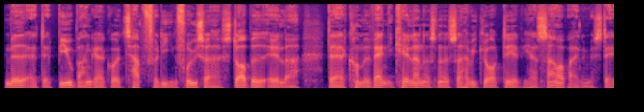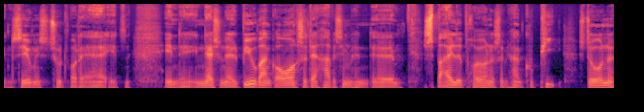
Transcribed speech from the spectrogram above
med at, at biobanker er gået tabt, fordi en fryser er stoppet, eller der er kommet vand i kælderen og sådan noget. Så har vi gjort det, at vi har samarbejdet med Statens Serum Institut, hvor der er et, en, øh, en national biobank over, så der har vi simpelthen øh, spejlet prøverne, så vi har en kopi stående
